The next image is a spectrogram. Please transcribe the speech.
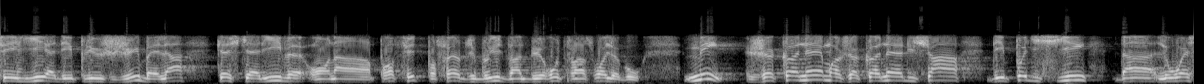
c'est lié à des préjugés, ben là, qu'est-ce qui arrive? On en profite pour faire du bruit devant le bureau de François Legault. Mais je connais, moi je connais, Richard, des policiers dans l'Ouest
